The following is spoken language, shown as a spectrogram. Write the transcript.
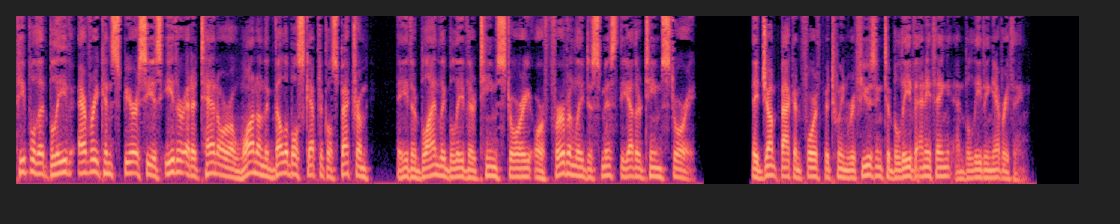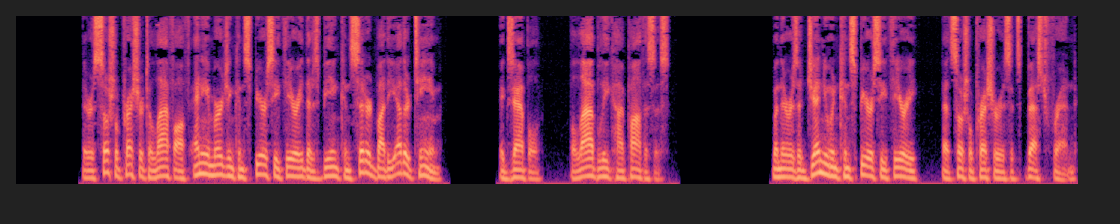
People that believe every conspiracy is either at a 10 or a 1 on the gullible skeptical spectrum, they either blindly believe their team's story or fervently dismiss the other team's story. They jump back and forth between refusing to believe anything and believing everything there is social pressure to laugh off any emerging conspiracy theory that is being considered by the other team. Example the lab leak hypothesis. When there is a genuine conspiracy theory, that social pressure is its best friend.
